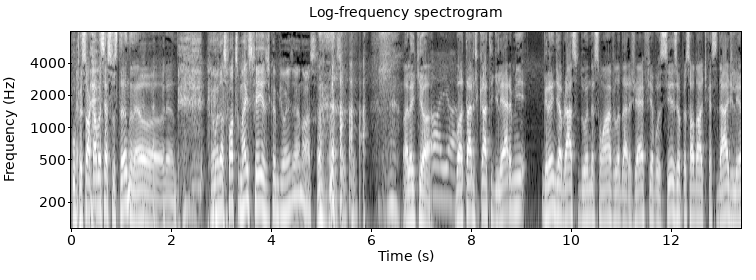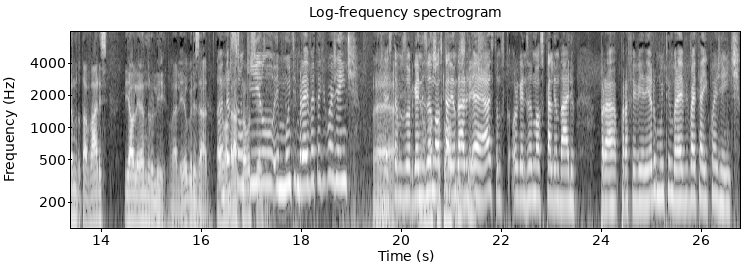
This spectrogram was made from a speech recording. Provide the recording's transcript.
O pessoal acaba se assustando, né, Leandro? É uma das fotos mais feias de campeões é a nossa. Olha aqui, ó. Boa tarde, Cato e Guilherme. Grande abraço do Anderson Ávila da Argef a vocês e ao pessoal da Ótica Cidade, Leandro Tavares e ao Leandro Lee. Valeu, gurizada. Tá um abraço pra vocês. Que né? muito em breve vai estar aqui com a gente. É. Já estamos organizando é nosso, nosso calendário. É, estamos organizando nosso calendário para fevereiro. Muito em breve vai estar aí com a gente,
